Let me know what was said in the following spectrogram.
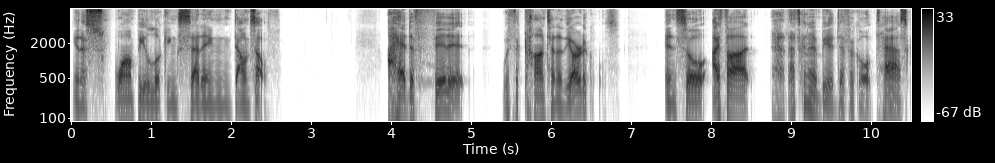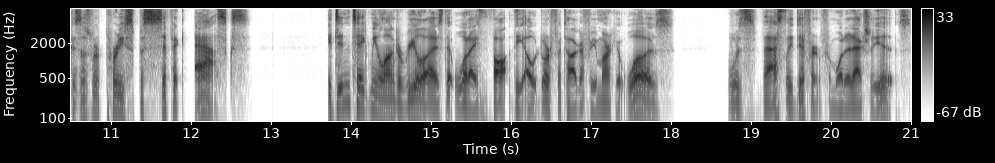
in a swampy looking setting down south. I had to fit it with the content of the articles. And so I thought ah, that's going to be a difficult task because those were pretty specific asks. It didn't take me long to realize that what I thought the outdoor photography market was was vastly different from what it actually is.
